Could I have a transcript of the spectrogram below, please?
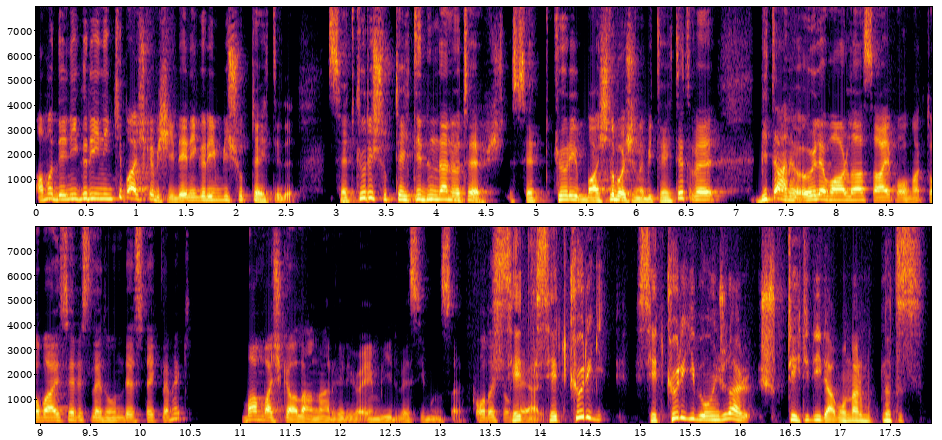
Ama Danny Green'inki başka bir şey. Danny Green bir şut tehdidi. Seth Curry şut tehdidinden öte. Seth Curry başlı başına bir tehdit ve bir tane öyle varlığa sahip olmak, Tobias Harris'le de onu desteklemek bambaşka alanlar veriyor Embiid ve Simmons'a. O da çok Seth, değerli. Seth, Curry, Seth Curry gibi oyuncular şut tehdidi değil abi. Onlar mıknatıs.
